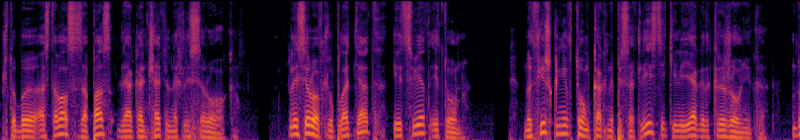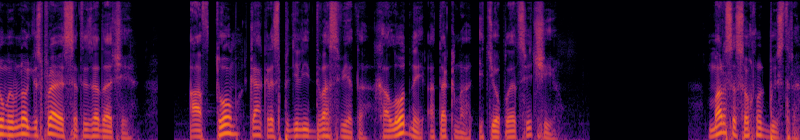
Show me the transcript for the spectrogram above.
чтобы оставался запас для окончательных лессировок. Лессировки уплотнят и цвет, и тон. Но фишка не в том, как написать листики или ягоды крыжовника. Думаю, многие справятся с этой задачей. А в том, как распределить два света, холодный от окна и теплый от свечи. Марсы сохнут быстро.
